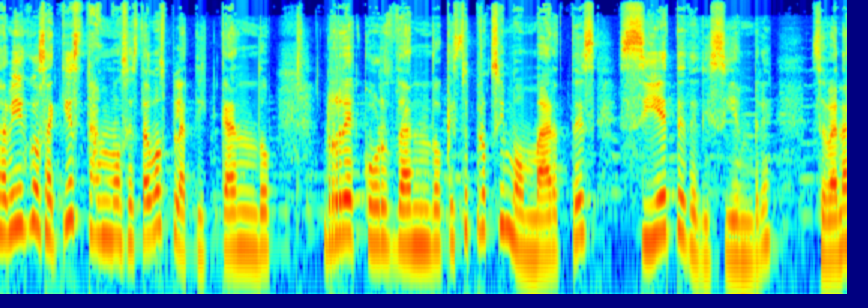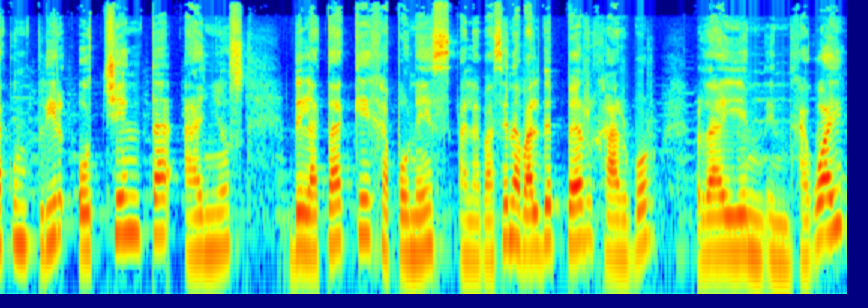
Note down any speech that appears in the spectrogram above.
Amigos, aquí estamos, estamos platicando, recordando que este próximo martes 7 de diciembre se van a cumplir 80 años del ataque japonés a la base naval de Pearl Harbor, ¿verdad? Ahí en, en Hawái.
